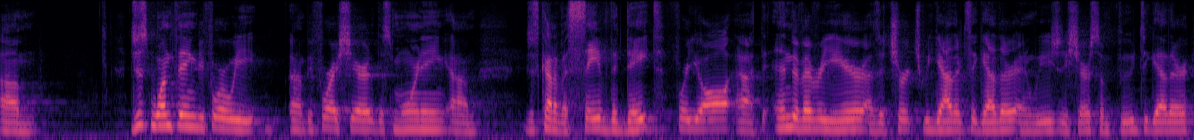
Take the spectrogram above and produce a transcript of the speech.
Um, just one thing before, we, uh, before I share this morning. Just kind of a save the date for you all. At the end of every year, as a church, we gather together and we usually share some food together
